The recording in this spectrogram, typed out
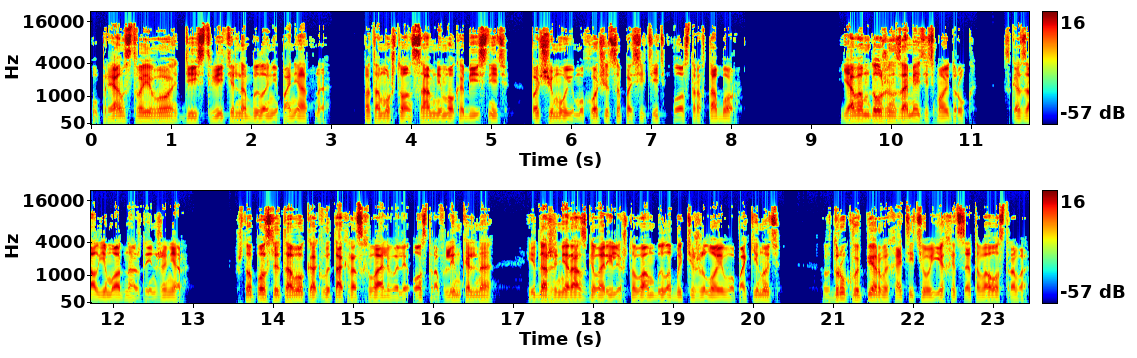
Упрямство его действительно было непонятно, потому что он сам не мог объяснить, почему ему хочется посетить остров Тобор. «Я вам должен заметить, мой друг», — сказал ему однажды инженер, «что после того, как вы так расхваливали остров Линкольна и даже не раз говорили, что вам было бы тяжело его покинуть, вдруг вы первый хотите уехать с этого острова».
